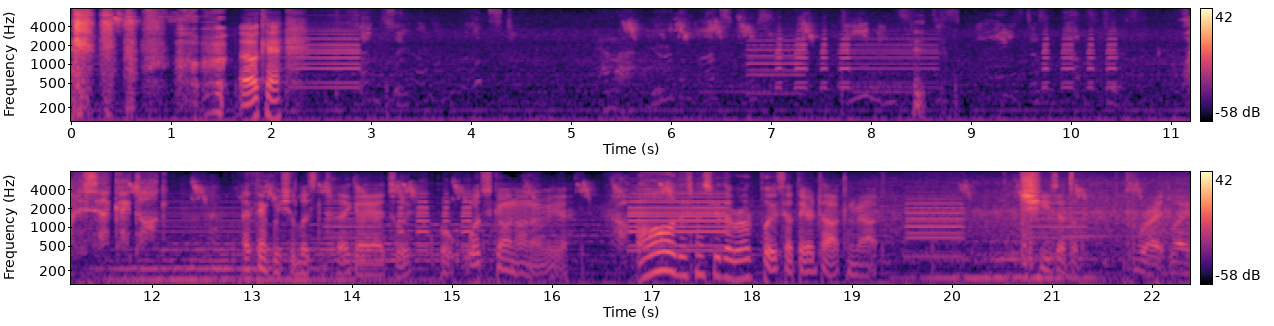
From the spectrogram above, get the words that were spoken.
okay. Think we should listen to that guy actually. But what's going on over here? Oh, this must be the road place that they were talking about. Jeez, that's a bright light.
